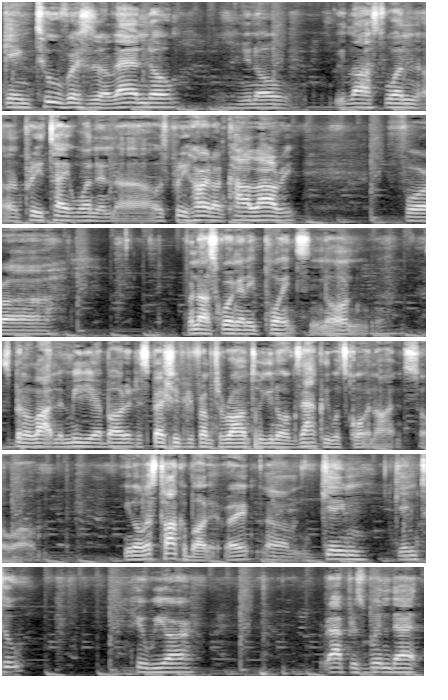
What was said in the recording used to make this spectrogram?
Game two versus Orlando. You know, we lost one on a pretty tight one, and uh, I was pretty hard on Kyle Lowry for uh, for not scoring any points. You know, there's been a lot in the media about it, especially if you're from Toronto. You know exactly what's going on. So, um, you know, let's talk about it, right? Um, game game two. Here we are. Raptors win that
